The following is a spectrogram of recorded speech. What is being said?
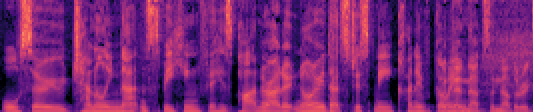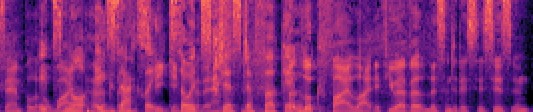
also channeling that and speaking for his partner. I don't know. That's just me kind of going. But then that's another example of it's a white not person exactly. speaking So it's them. just a fucking. But look, Firelight, if you ever listen to this, this isn't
